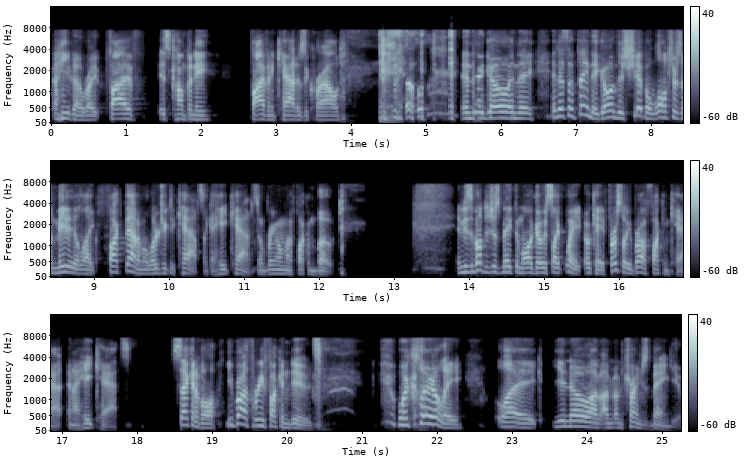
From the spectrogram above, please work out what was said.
you know, right? Five is company, five and a cat is a crowd. And they go and they and that's the thing. They go on the ship and Walter's immediately like, fuck that. I'm allergic to cats. Like I hate cats. Don't bring them on my fucking boat. and he's about to just make them all go. It's like, wait, okay, first of all, you brought a fucking cat, and I hate cats. Second of all, you brought three fucking dudes. well, clearly, like, you know, I'm, I'm, I'm trying to just bang you,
